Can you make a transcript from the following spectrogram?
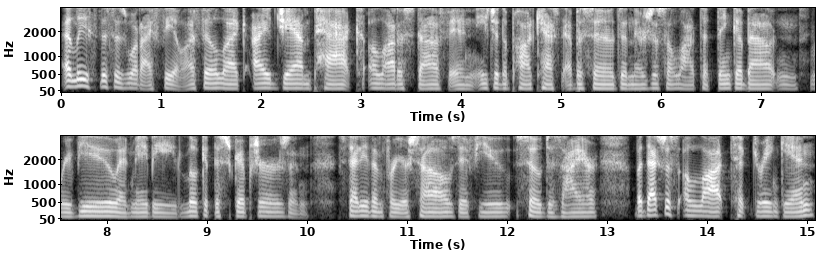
at least this is what I feel. I feel like I jam pack a lot of stuff in each of the podcast episodes, and there's just a lot to think about and review, and maybe look at the scriptures and study them for yourselves if you so desire. But that's just a lot to drink in.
